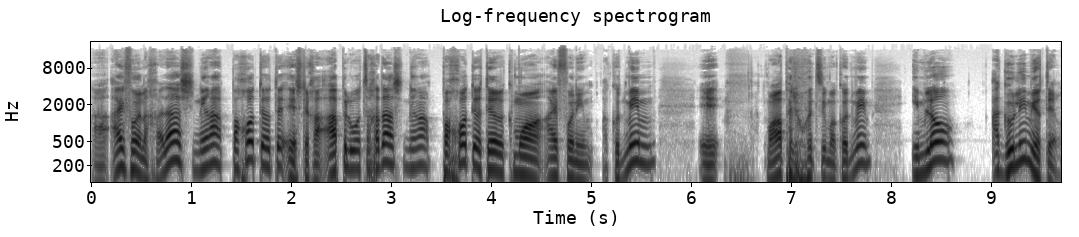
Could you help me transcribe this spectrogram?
האייפון החדש נראה פחות או יותר, יש לך אפל וואץ החדש נראה פחות או יותר כמו האייפונים הקודמים, אה, כמו אפל וואצים הקודמים, אם לא, עגולים יותר.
